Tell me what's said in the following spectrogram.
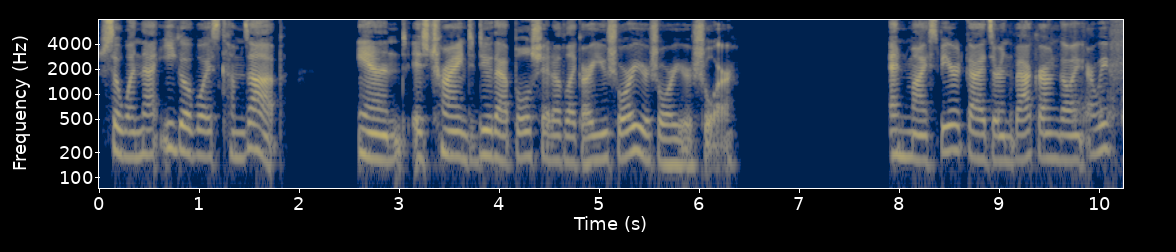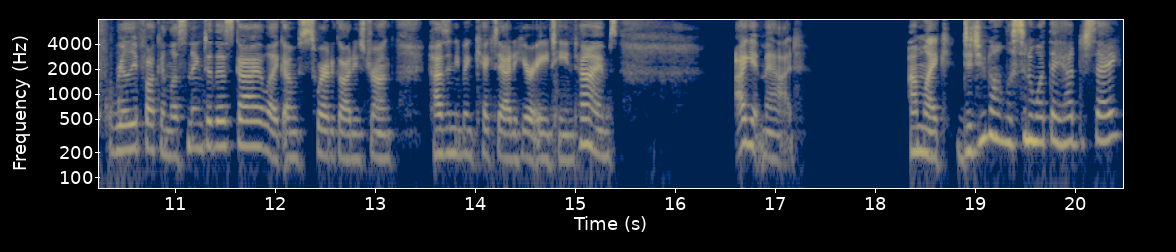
So when that ego voice comes up and is trying to do that bullshit of like, are you sure you're sure you're sure? And my spirit guides are in the background going, Are we really fucking listening to this guy? Like, I swear to God, he's drunk. Hasn't he been kicked out of here 18 times? I get mad I'm like, did you not listen to what they had to say?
